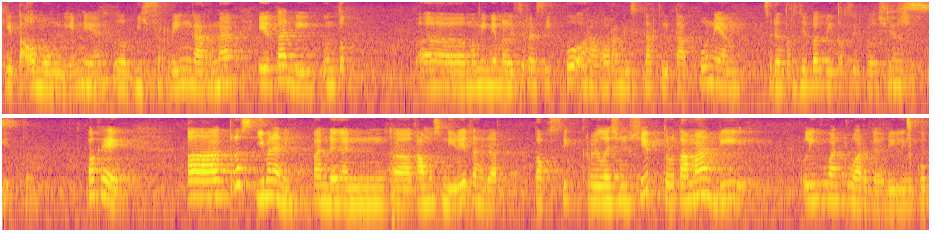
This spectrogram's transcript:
kita omongin ya lebih sering karena itu tadi untuk eh, meminimalisir resiko orang-orang di sekitar kita pun yang sedang terjebak di toxic relationship Yes. gitu. Oke, eh, terus gimana nih pandangan eh, kamu sendiri terhadap toxic relationship, terutama di lingkungan keluarga, di lingkup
